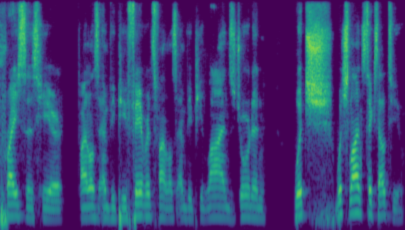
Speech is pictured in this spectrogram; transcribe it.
prices here. Finals MVP favorites, finals MVP lines. Jordan, which which line sticks out to you?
